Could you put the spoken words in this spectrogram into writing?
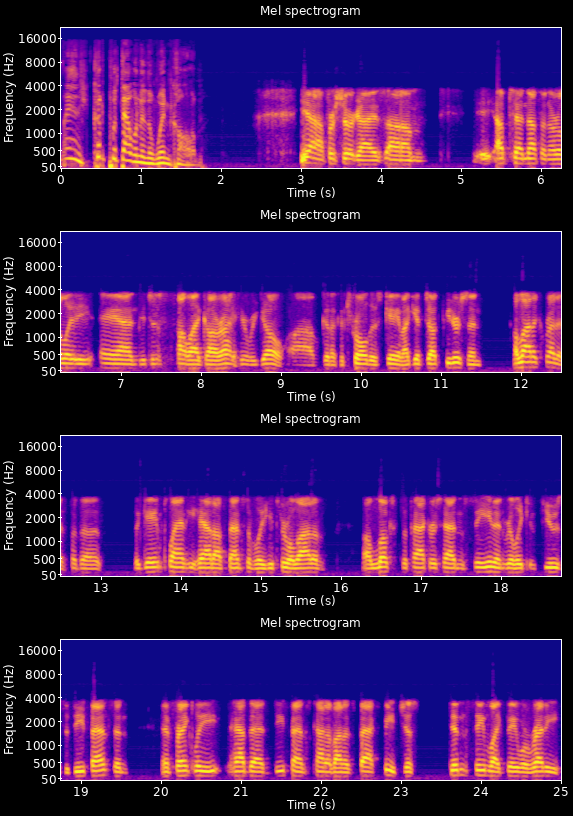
man? You could have put that one in the win column. Yeah, for sure, guys. Um, up ten nothing early, and it just felt like, all right, here we go. I'm uh, going to control this game. I give Doug Pederson a lot of credit for the the game plan he had offensively. He threw a lot of uh, looks the Packers hadn't seen and really confused the defense and and frankly had that defense kind of on its back feet. Just didn't seem like they were ready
